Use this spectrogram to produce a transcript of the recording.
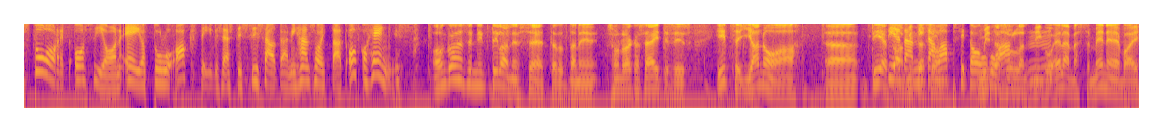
Storit-osioon ei ole tullut aktiivisesti sisältöä, niin hän soittaa, että ootko hengissä? Onkohan se niin tilanne se, että tota, niin, sun rakas äiti siis itse janoaa ää, tietoa, Tietää, mitä, mitä sun, lapsi touhuaa. mitä sulla mm. niinku, elämässä menee, vai,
